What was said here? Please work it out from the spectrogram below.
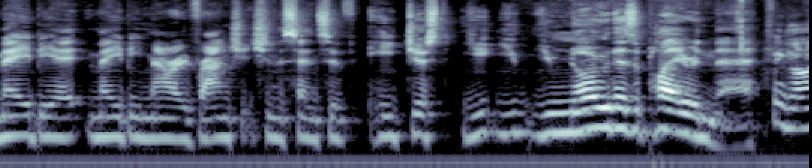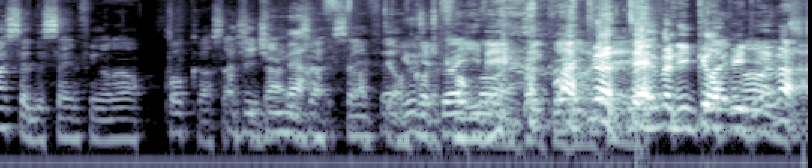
Maybe it, maybe Mario Vrancic in the sense of he just you you you know there's a player in there. I think I said the same thing on our podcast. Oh, actually, did you that know? exact same I've- thing. I've You're got just great minds. that. Great I've definitely Great copied him. minds.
